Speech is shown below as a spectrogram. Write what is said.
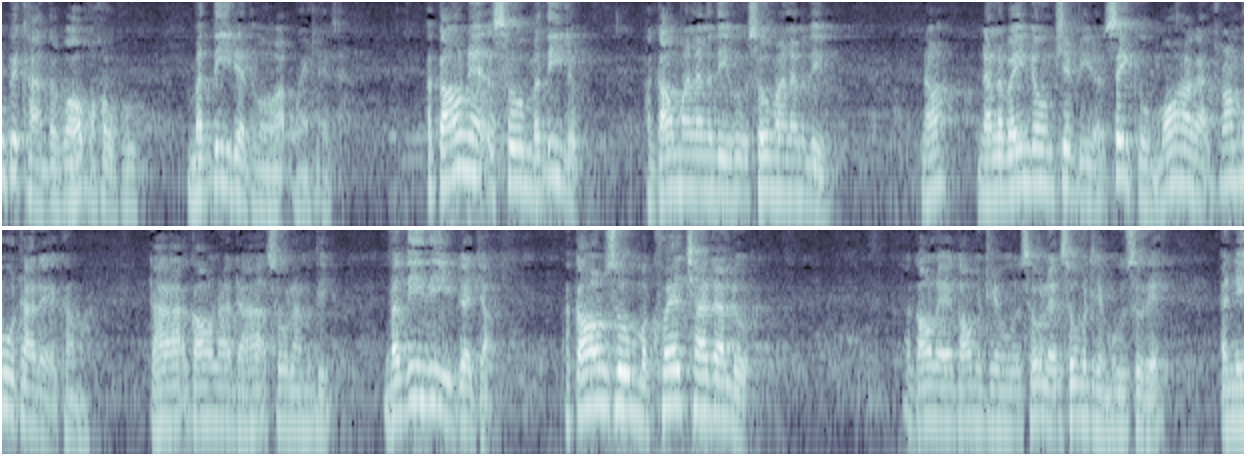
ဥပိ္ပခသဘောမဟုတ်ဘူးမသိတဲ့သဘောကဝင်လှည့်စားအကောင်းနဲ့အဆိုးမသိလို့အကောင်းမှလည်းမသိဘူးအဆိုးမှလည်းမသိဘူး နော်နှလပိန်တုံဖြစ်ပြီးတော့စိတ်ကိုမောဟကလွှမ်းမိုးထားတဲ့အခါမှာဒါကအကောင်းလားဒါကအဆိုးလားမသိမသိသည့်အတွက်ကြောင့်အကောင်းဆုံးမခွဲခြားတတ်လို့အကောင်းလည်းအကောင်းမထင်ဘူးအဆိုးလည်းအဆိုးမထင်ဘူးဆိုတဲ့အနေ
